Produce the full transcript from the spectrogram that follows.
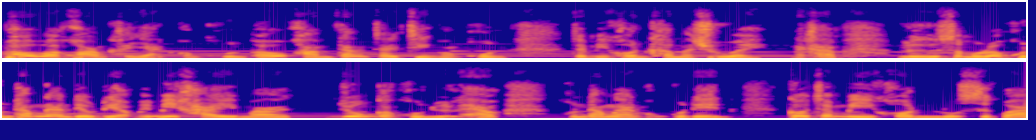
เพราะว่าความขยันของคุณ เพราะว่าความตั้งใจจริงของคุณจะมีคนเข้ามาช่วยนะครับหรือสมมุติว่าคุณทำงานเดี่ยวๆไม่มีใครมายุ่งกับคุณอยู่แล้ว คุณทำงานของคุณเองก็จะมีคนรู้สึกว่า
